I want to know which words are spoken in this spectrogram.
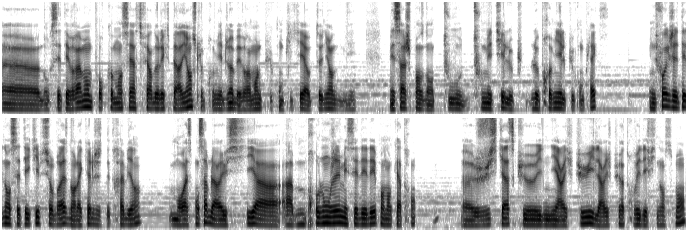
Euh, donc c'était vraiment pour commencer à se faire de l'expérience. Le premier job est vraiment le plus compliqué à obtenir, mais, ça je pense dans tout, métier, le, premier est le plus complexe. Une fois que j'étais dans cette équipe sur Brest dans laquelle j'étais très bien, mon responsable a réussi à, me prolonger mes CDD pendant quatre ans, euh, jusqu'à ce qu'il n'y arrive plus, il n'arrive plus à trouver des financements.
